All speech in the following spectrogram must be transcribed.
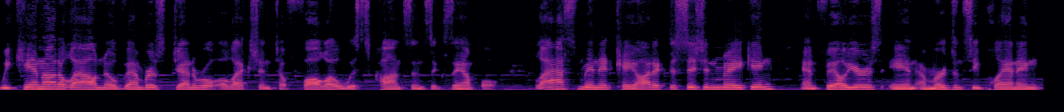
we cannot allow November's general election to follow Wisconsin's example last minute chaotic decision making and failures in emergency planning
